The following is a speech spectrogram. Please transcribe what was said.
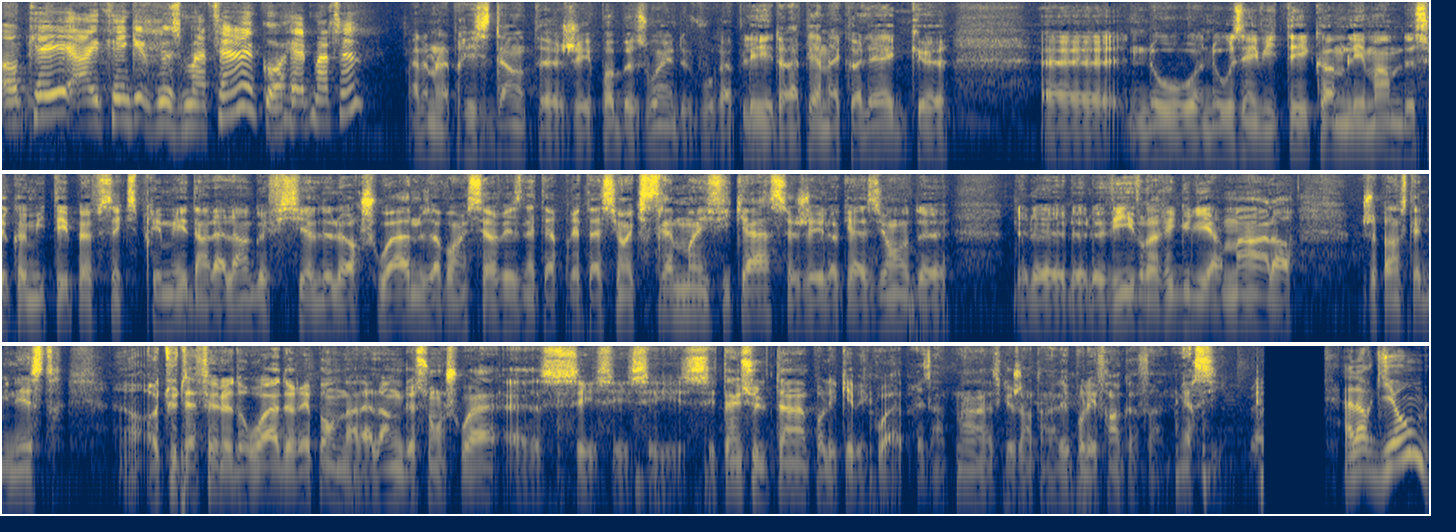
Okay, I think it was Martin. Go ahead, Martin. Madame la Présidente, j'ai pas besoin de vous rappeler de rappeler à ma collègue que euh, nos, invités, comme les membres de ce comité, peuvent s'exprimer dans la langue officielle de leur choix. Nous avons un service d'interprétation extrêmement efficace. J'ai l'occasion de, le, vivre régulièrement. Alors, je pense que la ministre a tout à fait le droit de répondre dans la langue de son choix. Euh, C'est insultant pour les Québécois présentement, ce que j'entendais pour les francophones. Merci. Alors, Guillaume,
